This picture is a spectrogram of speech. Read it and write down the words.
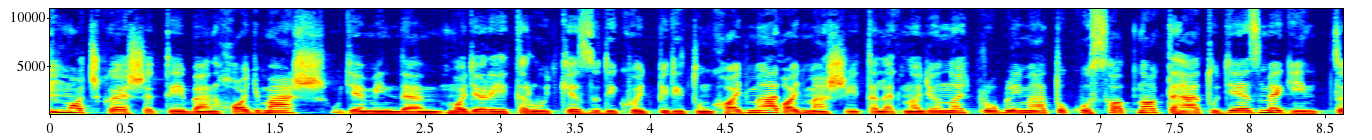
Macska esetében hagymás, ugye minden magyar étel úgy kezdődik, hogy pirítunk hagymát. Hagymás ételek nagyon nagy problémát okozhatnak, tehát ugye ez megint,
